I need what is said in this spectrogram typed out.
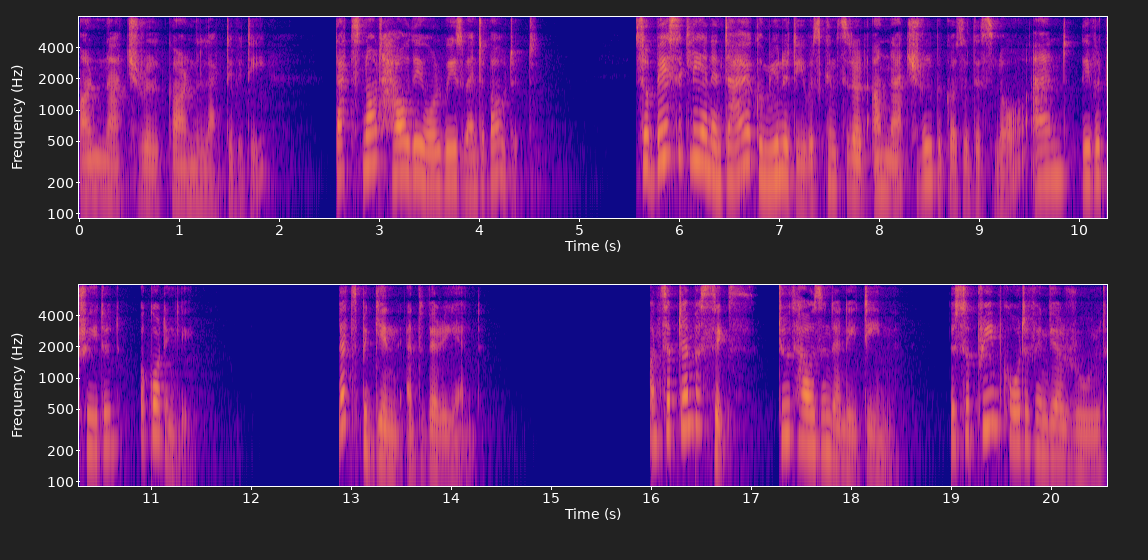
unnatural carnal activity, that's not how they always went about it. So basically, an entire community was considered unnatural because of this law, and they were treated accordingly. Let's begin at the very end. On September 6, 2018, the Supreme Court of India ruled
